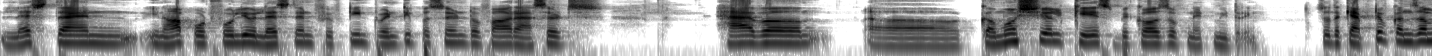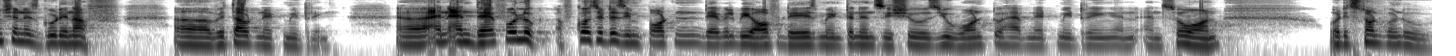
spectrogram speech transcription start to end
less than in our portfolio, less than 15-20% of our assets have a uh, commercial case because of net metering. So the captive consumption is good enough uh, without net metering. Uh, and, and therefore, look, of course, it is important. There will be off days, maintenance issues. You want to have net metering and, and so on. But it's not going to,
